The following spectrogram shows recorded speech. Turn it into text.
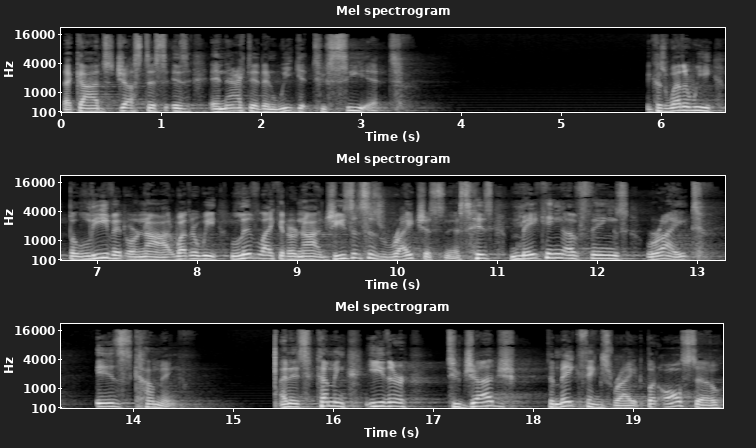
that God's justice is enacted and we get to see it. Because whether we believe it or not, whether we live like it or not, Jesus' righteousness, his making of things right, is coming. And it's coming either to judge, to make things right, but also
